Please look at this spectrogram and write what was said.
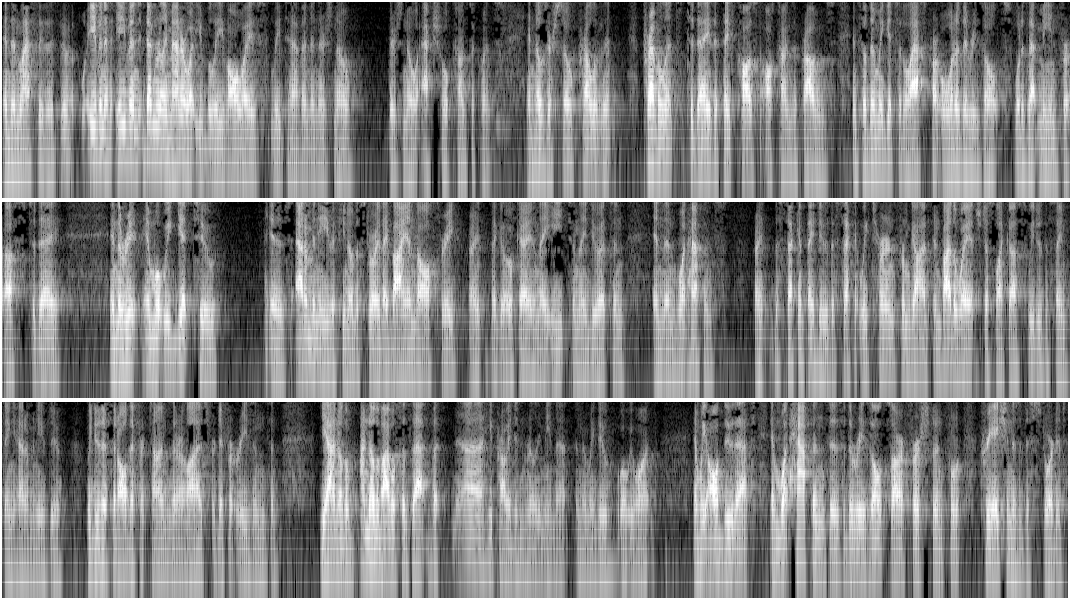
And then lastly, that even if, even, it doesn't really matter what you believe, always lead to heaven and there's no, there's no actual consequence. And those are so prevalent prevalent today that they've caused all kinds of problems. And so then we get to the last part. Well, what are the results? What does that mean for us today? And the re- and what we get to is Adam and Eve. If you know the story, they buy into all three, right? They go okay, and they eat and they do it, and and then what happens? Right? The second they do, the second we turn from God, and by the way, it's just like us. We do the same thing Adam and Eve do. We do this at all different times in our lives for different reasons, and yeah, I know the I know the Bible says that, but uh, he probably didn't really mean that. And then we do what we want, and we all do that. And what happens is the results are first and foremost, creation is distorted,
